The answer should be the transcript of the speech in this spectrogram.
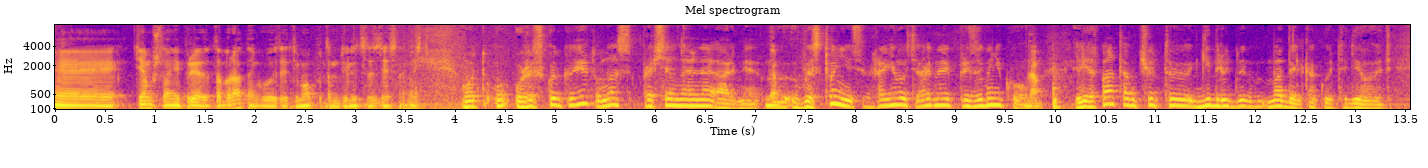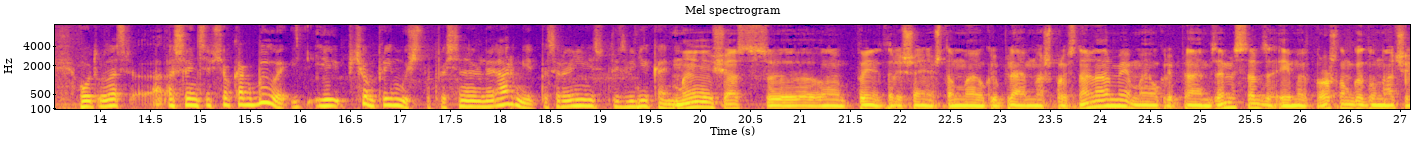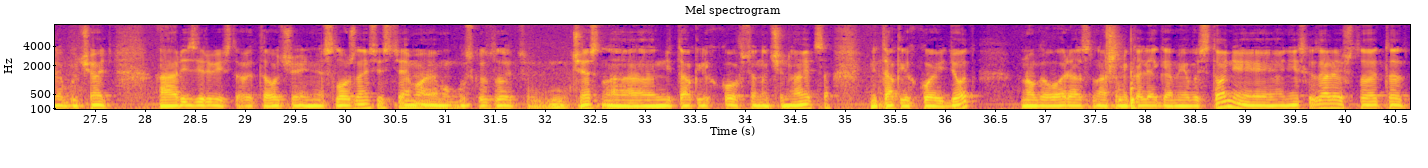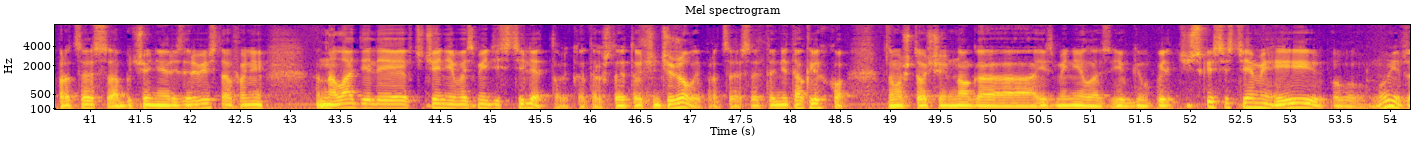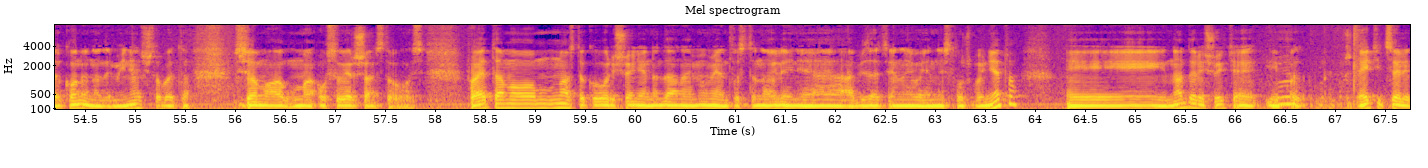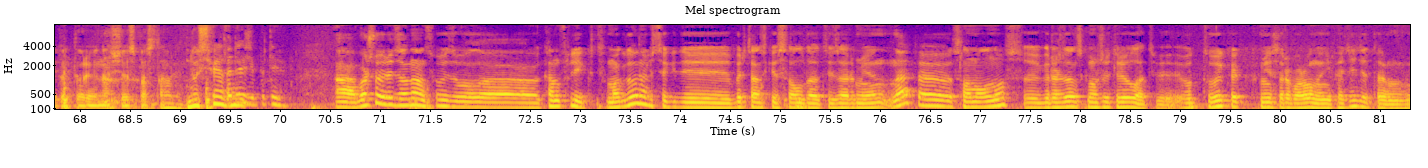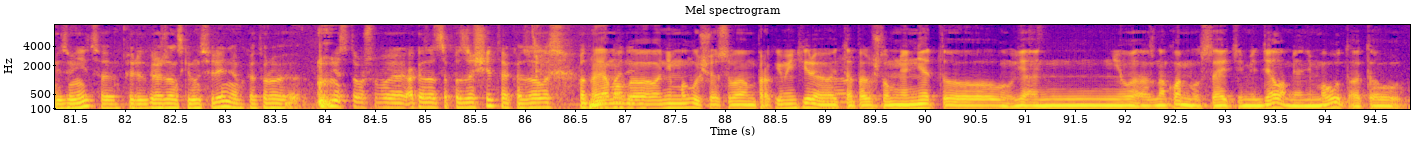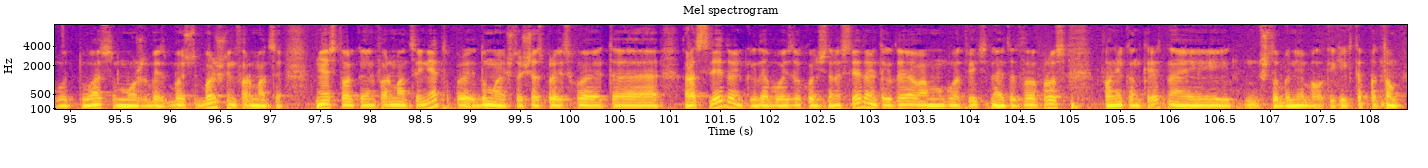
э, тем, что они приедут обратно и будут этим опытом делиться здесь на месте. Вот уже сколько лет у нас профессиональная армия. Да. В Эстонии сохранилась армия призывников. Да. Литва там что-то гибридную модель какую-то делает. Вот у нас останется все как было. И, и в чем преимущество профессиональной армии по сравнению с призывниками? Мы сейчас э, принято решение, что мы укрепляем нашу профессиональную армию, мы укрепляем Земесардзе, и мы в прошлом году начали обучать э, резервистов. Это очень сложная система, я могу сказать честно, не так легко все начинается, не так легко идет. Но говоря с нашими коллегами в Эстонии, они сказали, что этот процесс обучения резервистов, они наладили в течение 80 лет только. Так что это очень тяжелый процесс. Это не так легко, потому что очень много изменилось и в геополитической системе, и, ну, и в законы надо менять, чтобы это все усовершенствовалось. Поэтому у нас такого решения на данный момент восстановления обязательной военной службы нету. И надо решить и эти цели, которые у нас сейчас поставлены. Ну, связано... Подожди, подожди. А большой резонанс вызвал э, конфликт в Макдональдсе, где британский солдат из армии НАТО сломал нос гражданскому жителю Латвии. Вот вы, как министр обороны, не хотите там извиниться перед гражданским населением, которое вместо того, чтобы оказаться под защитой, оказалось под Но я могу, не могу сейчас вам прокомментировать, а. потому что у меня нету, я не ознакомился с этими делом, я не могу, это вот у вас может быть больше, больше информации. У меня столько информации нет, думаю, что сейчас происходит это расследование, когда будет закончено расследование, тогда я вам могу ответить на этот вопрос вполне конкретно, и чтобы не было каких-то потом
